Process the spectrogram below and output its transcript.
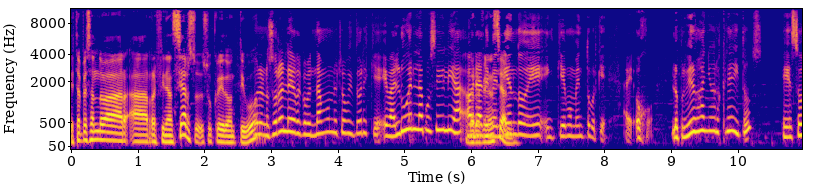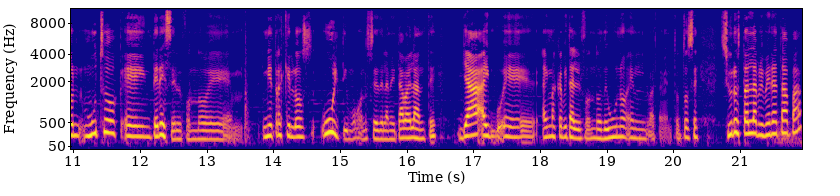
está empezando a, refinanciar sus su créditos antiguos. Bueno, nosotros le recomendamos a nuestros auditores que evalúen la posibilidad, ahora dependiendo de en qué momento, porque, ojo, los primeros años de los créditos eh, son muchos eh, intereses en el fondo, eh, mientras que los últimos, no sé, de la mitad para adelante, ya hay, eh, hay más capital en el fondo de uno en el departamento. Entonces, si uno está en la primera etapa,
